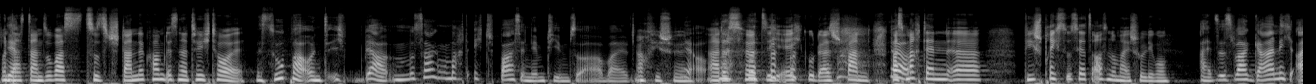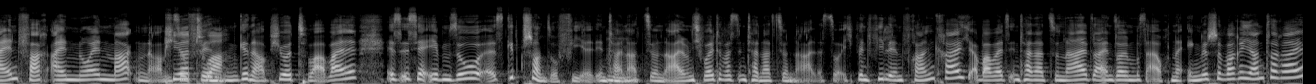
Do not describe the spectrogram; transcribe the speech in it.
Und ja. dass dann sowas zustande kommt, ist natürlich toll. Super. Und ich ja, muss sagen, macht echt Spaß, in dem Team zu arbeiten. Ach, wie schön. Ja. Ah, das hört sich echt gut an. Spannend. Was macht denn, äh, wie sprichst du es jetzt aus? Nochmal, Entschuldigung. Also es war gar nicht einfach, einen neuen Markennamen Pure zu finden. Trois. Genau, Pure Trois, weil es ist ja eben so, es gibt schon so viel international mhm. und ich wollte was Internationales. So, ich bin viel in Frankreich, aber weil es international sein soll, muss auch eine englische Variante rein.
